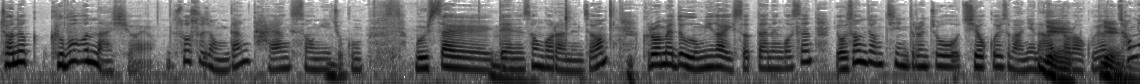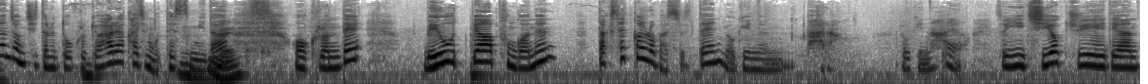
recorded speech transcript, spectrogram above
저는 그 부분은 아쉬워요. 소수 정당 다양성이 음. 조금 몰살되는 음. 선거라는 점. 그럼에도 의미가 있었다는 것은 여성 정치인들은 좀 지역구에서 많이 나왔더라고요. 예. 예. 청년 정치들은 또 그렇게 음. 활약하지 못했습니다. 음. 네. 어 그런데 매우 뼈 아픈 거는 딱 색깔로 봤을 땐 여기는 파랑, 여기는 하양. 그래서 이 지역주의에 대한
